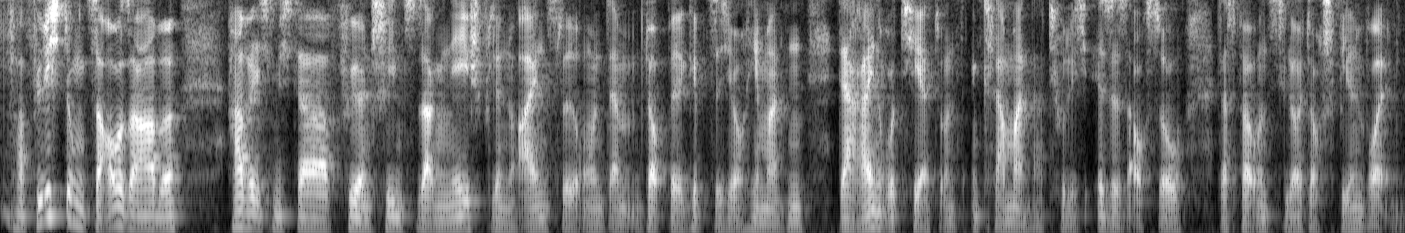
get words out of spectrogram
Verpflichtungen zu Hause habe, habe ich mich dafür entschieden zu sagen, nee, ich spiele nur Einzel und im Doppel gibt sich auch jemanden, der reinrotiert. Und in Klammern natürlich ist es auch so, dass bei uns die Leute auch spielen wollen.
